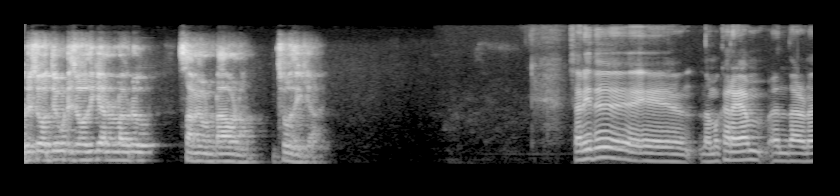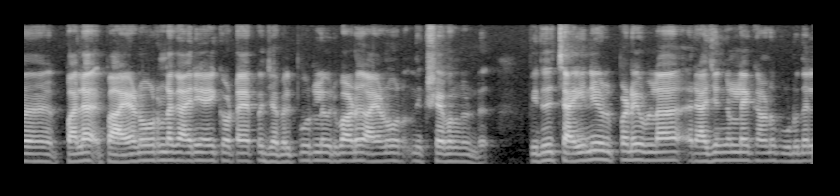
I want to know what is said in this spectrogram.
ഒരു ചോദ്യം കൂടി ചോദിക്കാനുള്ള ഒരു സമയം ഉണ്ടാവണം. ചോദിക്കാം. സാർ ഇത് നമുക്കറിയാം എന്താണ് പല ഇപ്പം അയണോറിന്റെ കാര്യമായിക്കോട്ടെ ഇപ്പം ജബൽപൂരിൽ ഒരുപാട് അയണോർ നിക്ഷേപങ്ങളുണ്ട്. ഇത് ചൈന ഉൾപ്പെടെയുള്ള രാജ്യങ്ങളിലേക്കാണ് കൂടുതൽ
